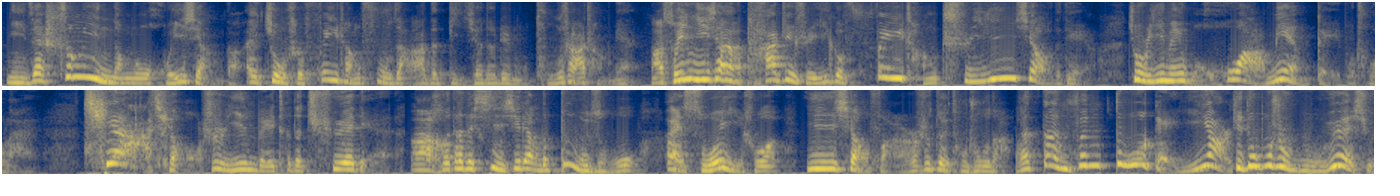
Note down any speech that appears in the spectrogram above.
你在声音当中回响的，哎，就是非常复杂的底下的这种屠杀场面啊。所以你想想，他这是一个非常吃音效的电影，就是因为我画面给不出来，恰巧是因为它的缺点。啊，和它的信息量的不足，哎，所以说音效反而是最突出的。啊但分多给一样，这都不是五月雪，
